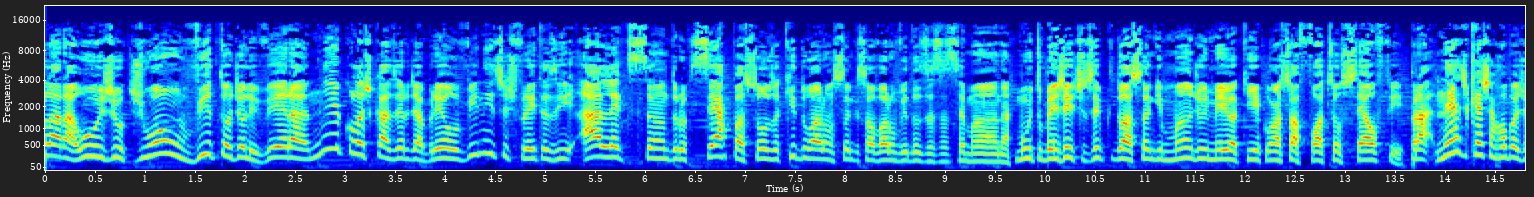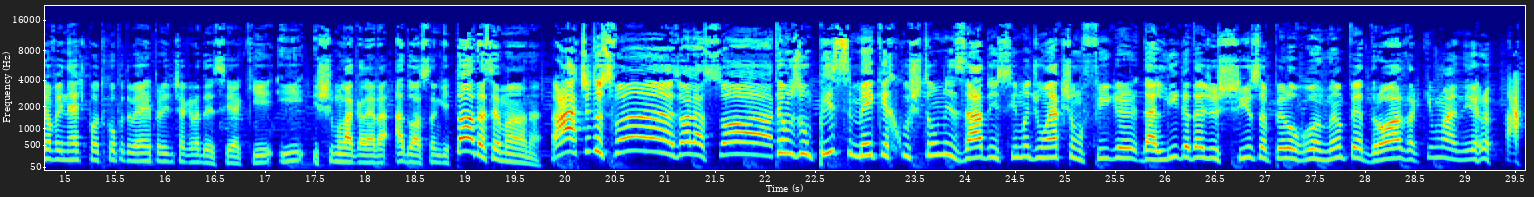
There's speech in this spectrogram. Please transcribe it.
Ashla Araújo, João Vitor de Oliveira, Nicolas Caseiro de Abreu, Vinícius Freitas e Alexandro Serpa Souza, que doaram sangue e salvaram vidas essa semana. Muito bem, gente. Sempre que doar sangue, mande um e-mail aqui com a sua foto foto, seu selfie, pra nerdcast.jovemnerd.com.br pra gente agradecer aqui e estimular a galera a doar sangue toda semana. Arte dos fãs, olha só! Temos um Peacemaker customizado em cima de um action figure da Liga da Justiça pelo Ronan Pedrosa, que maneiro.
